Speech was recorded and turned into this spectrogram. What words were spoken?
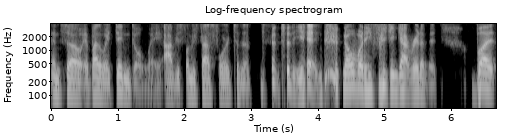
and so it, by the way, didn't go away. Obviously, let me fast forward to the to the end. Nobody freaking got rid of it. But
